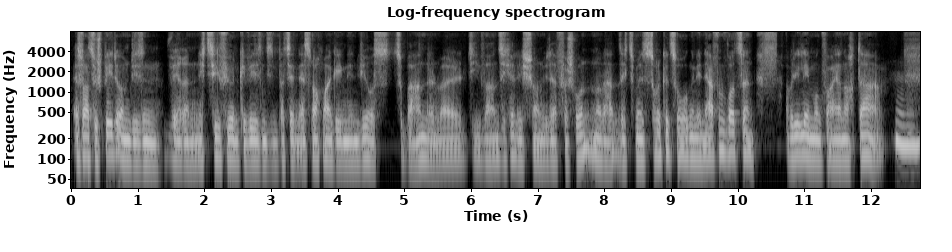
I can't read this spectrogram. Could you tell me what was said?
Es war zu spät, um diesen, wäre nicht zielführend gewesen, diesen Patienten erst nochmal gegen den Virus zu behandeln, weil die waren sicherlich schon wieder verschwunden oder hatten sich zumindest zurückgezogen in die Nervenwurzeln. Aber die Lähmung war ja noch da. Mhm.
